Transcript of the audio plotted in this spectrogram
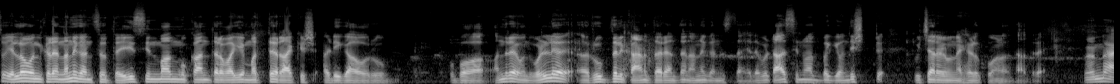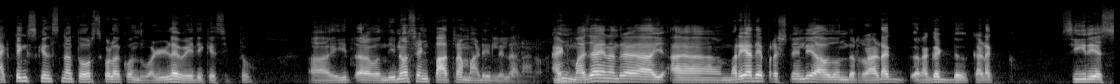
ಸೊ ಎಲ್ಲೋ ಒಂದು ಕಡೆ ನನಗೆ ಅನಿಸುತ್ತೆ ಈ ಸಿನಿಮಾದ ಮುಖಾಂತರವಾಗಿ ಮತ್ತೆ ರಾಕೇಶ್ ಅಡಿಗ ಅವರು ಒಬ್ಬ ಅಂದರೆ ಒಂದು ಒಳ್ಳೆ ರೂಪದಲ್ಲಿ ಕಾಣ್ತಾರೆ ಅಂತ ನನಗೆ ಅನಿಸ್ತಾ ಇದೆ. ಬಟ್ ಆ ಸಿನಿಮಾದ ಬಗ್ಗೆ ಒಂದಿಷ್ಟು ವಿಚಾರಗಳನ್ನ ಹೇಳ್ಕೊಳ್ಳೋದಾದರೆ. ನನ್ನ ಆ್ಯಕ್ಟಿಂಗ್ ಸ್ಕಿಲ್ಸ್ನ ತೋರಿಸ್ಕೊಳಕ್ಕೆ ಒಂದು ಒಳ್ಳೆ ವೇದಿಕೆ ಸಿಕ್ತು. ಈ ಥರ ಒಂದು ಇನೋಸೆಂಟ್ ಪಾತ್ರ ಮಾಡಿರಲಿಲ್ಲ ನಾನು. ಆ್ಯಂಡ್ ಮಜಾ ಏನಂದರೆ ಮರ್ಯಾದೆ ಪ್ರಶ್ನೆಯಲ್ಲಿ ಯಾವುದೊಂದು ರಡಗ್ ರಗಡ್ ಕಡಕ್ ಸೀರಿಯಸ್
